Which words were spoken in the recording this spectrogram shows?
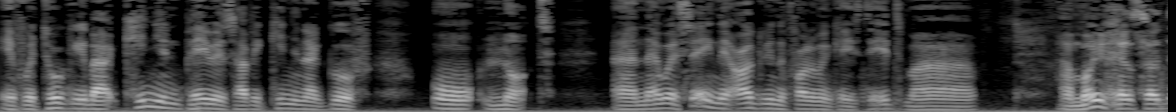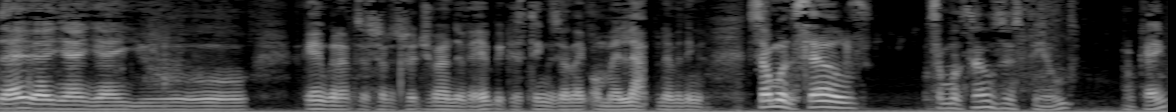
If we're talking about Kinyan Peres having Kinyan Aguf or not, and they were saying they're arguing the following case: the Itma. Okay, I'm going to have to sort of switch around over here because things are like on my lap and everything. Someone sells, someone sells this field, okay?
